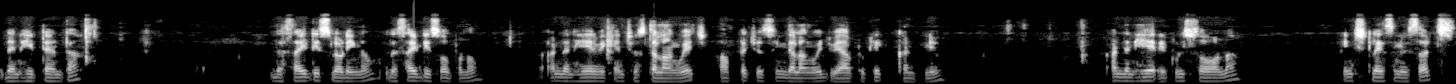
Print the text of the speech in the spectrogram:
Then hit enter. The site is loading now. The site is open now. And then here we can choose the language. After choosing the language we have to click continue. And then here it will show on a installation results.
